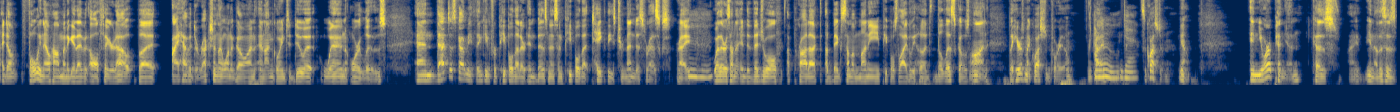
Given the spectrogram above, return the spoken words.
I don't fully know how I'm going to get it all figured out, but I have a direction I want to go on and I'm going to do it, win or lose. And that just got me thinking for people that are in business and people that take these tremendous risks, right? Mhm. whether it's on an individual, a product, a big sum of money, people's livelihoods, the list goes on. But here's my question for you. Okay. Oh, yeah. It's a question. Yeah. In your opinion, because I, you know, this is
